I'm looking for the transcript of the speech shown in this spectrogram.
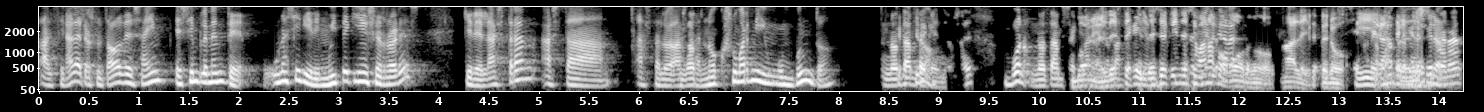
al final el resultado de Sainz es simplemente una serie de muy pequeños errores que le lastran hasta, hasta, lo- hasta no, sumar ningún punto. No ¿Crees tan que no? pequeños, ¿eh? Bueno, No tan pequeños. Bueno, el de, este, el de ese fin de semana fue gordo, vale, pero Sí, Espera, no, pero, de semana-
